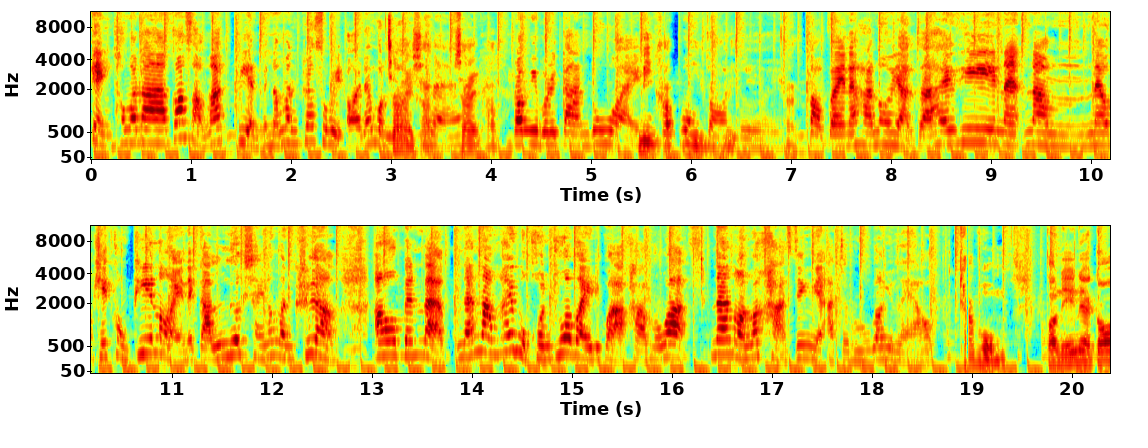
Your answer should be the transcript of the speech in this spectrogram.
เก่งธรรมดาก็สามารถเปลี่ยนเป็นน้ำมันเครื่องสตรีทออยได้หมดเลใช่ยครัใช่บไหมใช่ครับ เรามีบริการด้วยมีครับวงจรมีเลยครับต่อไปนะคะโนอยากจะให้พี่แนะนำแนวคิดของพี่หน่อยในการเลือกใช้น้ำมันเครื่องเอาเป็นแบบแนะนำให้บุคคลทั่วไปดีกว่าค่ะ เพราะว่าแน่นอนว่าขาซิ่งเนี่ยอาจจะรู้บ้างอยู่แล้ว ครับผม ตอนนี้เนี่ยก็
